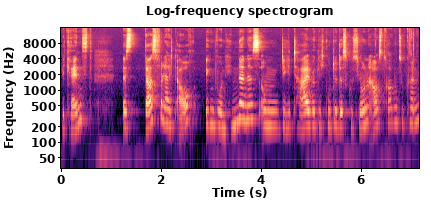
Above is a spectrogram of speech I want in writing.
begrenzt. Ist das vielleicht auch irgendwo ein Hindernis, um digital wirklich gute Diskussionen austragen zu können?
